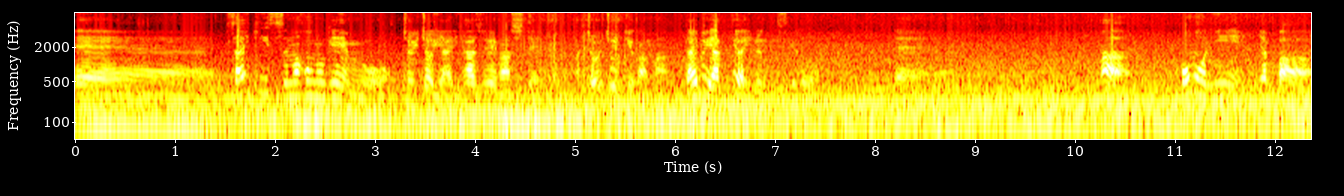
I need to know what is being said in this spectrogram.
えー、最近スマホのゲームをちょいちょいやり始めまして、まあ、ちょいちょいっていうかまあだいぶやってはいるんですけど、えー、まあ主にやっぱ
